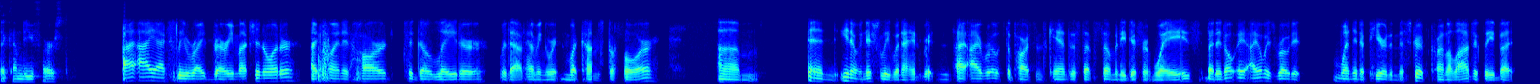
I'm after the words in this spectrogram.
that come to you first? I, I actually write very much in order. I find it hard to go later without having written what comes before. Um, and you know, initially when I had written, I, I wrote the Parsons, Kansas stuff so many different ways, but it I always wrote it when it appeared in the script chronologically, but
